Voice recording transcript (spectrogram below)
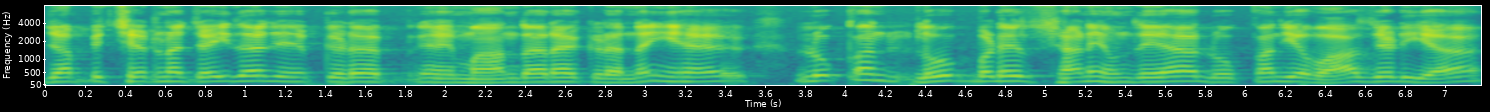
ਜਾਂ ਪਿੱਛੇ ਹਟਣਾ ਚਾਹੀਦਾ ਜੇ ਕਿਹੜਾ ਇਮਾਨਦਾਰ ਹੈ ਕਿਹੜਾ ਨਹੀਂ ਹੈ। ਲੋਕਾਂ ਲੋਕ ਬੜੇ ਸਿਆਣੇ ਹੁੰਦੇ ਆ ਲੋਕਾਂ ਦੀ ਆਵਾਜ਼ ਜਿਹੜੀ ਆ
